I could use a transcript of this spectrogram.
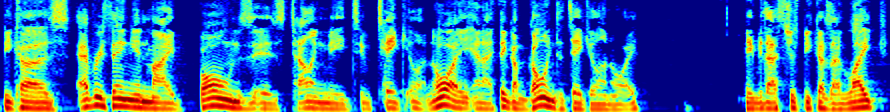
Because everything in my bones is telling me to take Illinois, and I think I'm going to take Illinois. Maybe that's just because I like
